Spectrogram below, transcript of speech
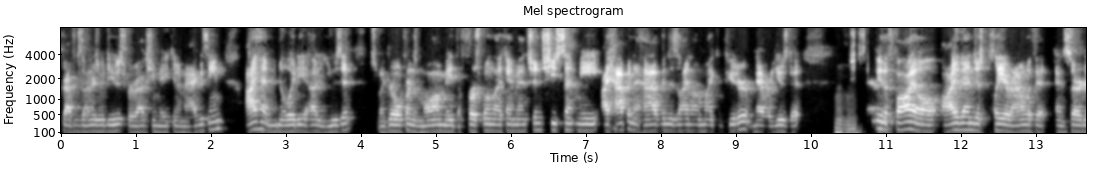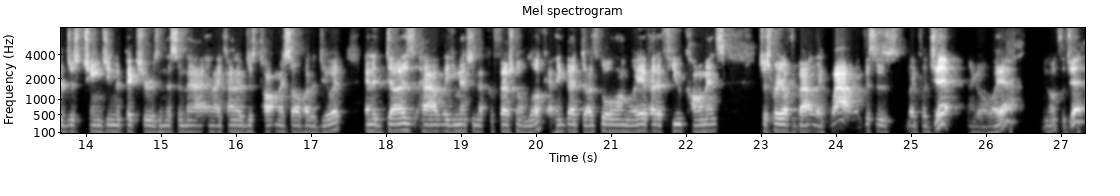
graphic designers would use for actually making a magazine. I had no idea how to use it, so my girlfriend's mom made the first one, like I mentioned. She sent me. I happen to have InDesign on my computer, never used it. Mm-hmm. She sent me the file. I then just played around with it and started just changing the pictures and this and that. And I kind of just taught myself how to do it. And it does have, like you mentioned, that professional look. I think that does go a long way. I've had a few comments just right off the bat, like, wow, like this is like legit. I go, well, yeah, you know, it's legit.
